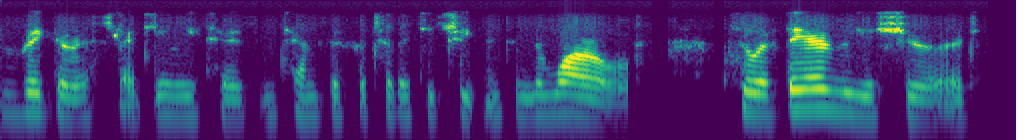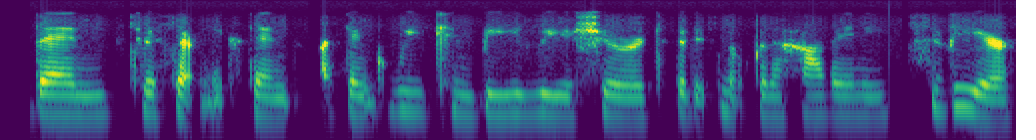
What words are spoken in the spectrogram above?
rigorous regulators in terms of fertility treatment in the world. So if they're reassured, then to a certain extent, I think we can be reassured that it's not going to have any severe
